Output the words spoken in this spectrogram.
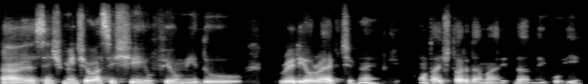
Ah, recentemente eu assisti o filme do Radioactive, né? Que conta a história da Marie, da Marie Curie.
